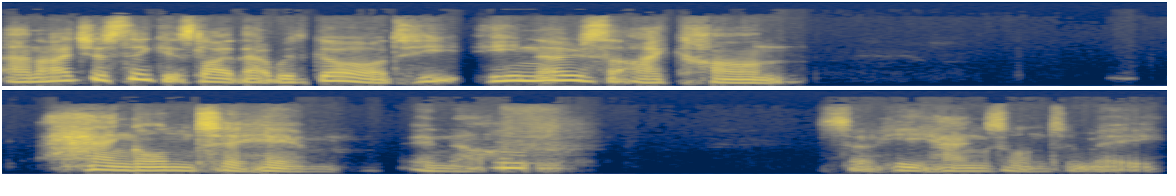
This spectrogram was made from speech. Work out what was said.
And I just think it's like that with God. He He knows that I can't hang on to Him enough. Mm so he hangs on to me.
